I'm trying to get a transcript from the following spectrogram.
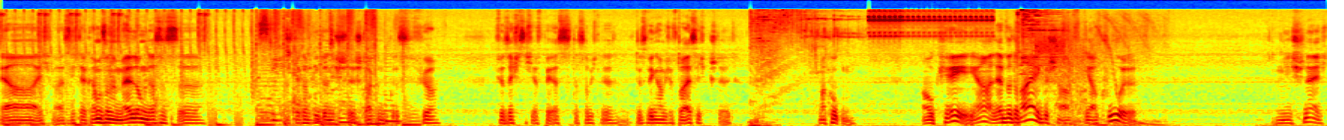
ja, ich weiß nicht. Da kam so eine Meldung, dass es, äh, dass der Computer nicht stark genug ist für, für 60 FPS. Das habe ich, deswegen habe ich auf 30 gestellt. Mal gucken. Okay, ja, Level 3 geschafft. Ja, cool. Nicht schlecht.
